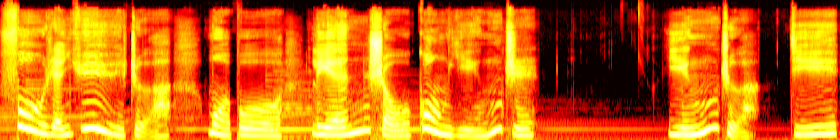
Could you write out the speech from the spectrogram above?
妇人遇者，莫不联手共迎之。迎者，即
